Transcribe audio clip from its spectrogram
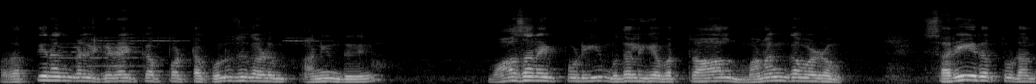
ரத்தினங்கள் கிழைக்கப்பட்ட கொலுசுகளும் அணிந்து வாசனைப்பொடி முதலியவற்றால் மனங்கமழும் சரீரத்துடன்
